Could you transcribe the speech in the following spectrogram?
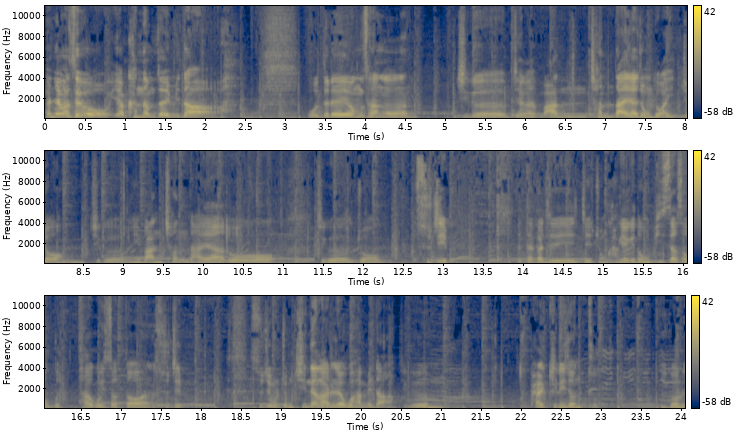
안녕하세요. 약한 남자입니다. 오늘의 영상은 지금 제가 만천 다이아 정도가 있죠. 지금 이 만천 다이아로 지금 좀 수집 여태까지 이제 좀 가격이 너무 비싸서 못하고 있었던 수집 수집을 좀 진행하려고 합니다. 지금 발키리 전투 이거를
